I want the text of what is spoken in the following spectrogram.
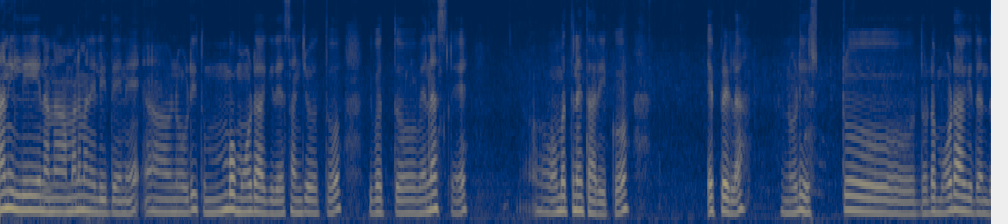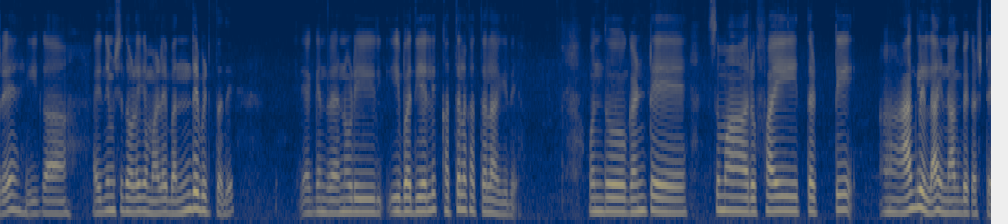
ನಾನಿಲ್ಲಿ ನನ್ನ ಅಮ್ಮನ ಮನೇಲಿ ಇದ್ದೇನೆ ನೋಡಿ ತುಂಬ ಮೋಡ ಆಗಿದೆ ಸಂಜೆ ಹೊತ್ತು. ಇವತ್ತು ವೆನಸ್ಡೇ ಒಂಬತ್ತನೇ ತಾರೀಕು ಏಪ್ರಿಲ ನೋಡಿ ಎಷ್ಟು ದೊಡ್ಡ ಮೋಡ ಆಗಿದೆ ಅಂದರೆ ಈಗ ಐದು ನಿಮಿಷದೊಳಗೆ ಮಳೆ ಬಂದೇ ಬಿಡ್ತದೆ. ಯಾಕೆಂದರೆ ನೋಡಿ ಈ ಬದಿಯಲ್ಲಿ ಕತ್ತಲ ಕತ್ತಲಾಗಿದೆ ಒಂದು ಗಂಟೆ ಸುಮಾರು ಫೈ ತರ್ಟಿ ಆಗಲಿಲ್ಲ ಇನ್ನು ಆಗಬೇಕಷ್ಟೇ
